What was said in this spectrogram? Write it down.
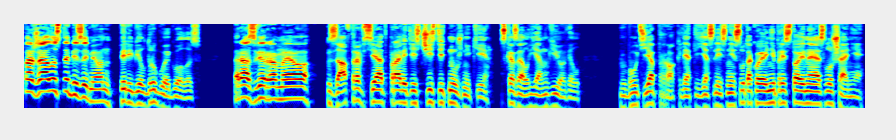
«Пожалуйста, без имен», — перебил другой голос. «Разве Ромео...» «Завтра все отправитесь чистить нужники», — сказал Ян Гьовил. «Будь я проклят, если снесу такое непристойное ослушание.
